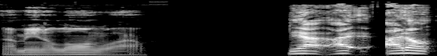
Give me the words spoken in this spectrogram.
I mean, a long while. Yeah, I I don't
